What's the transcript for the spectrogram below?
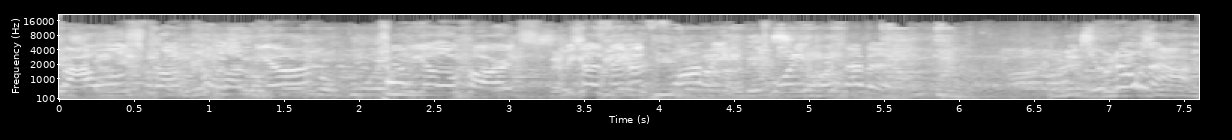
fouls from Colombia, two yellow cards, because they've been flopping 24-7. You know that.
